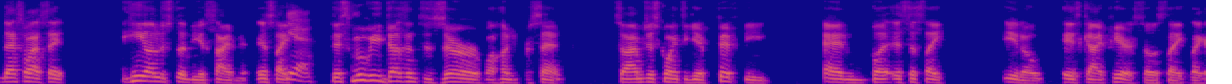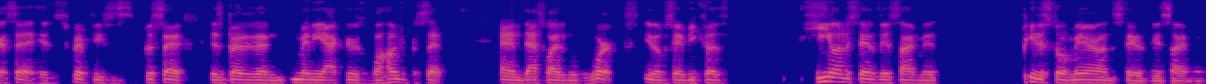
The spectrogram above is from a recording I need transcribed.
that's why i say he understood the assignment. It's like Yeah. this movie doesn't deserve 100% so i'm just going to give 50 and but it's just like you know it's guy pearce so it's like like i said his 50% is better than many actors 100% and that's why the movie works you know what i'm saying? Because he understands the assignment peter stormare understands the assignment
